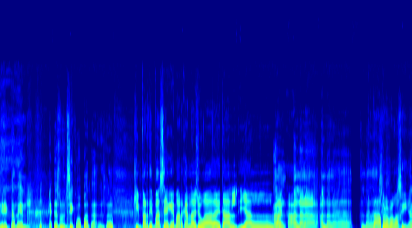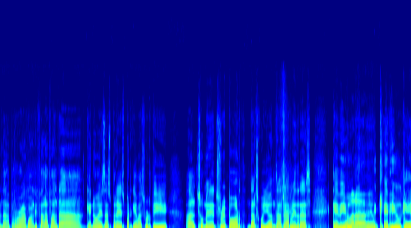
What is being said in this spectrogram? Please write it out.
directament. és un psicòpata, saps? Quin partit va ser? Que marquen la jugada i tal, i el... El, el, de la, el de la... El de de la pròrroga. Sí, el de la pròrroga, quan li fa la falta, que no és després, perquè va sortir el 2 Minutes Report dels collons dels àrbitres, que diu, que, diu que,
